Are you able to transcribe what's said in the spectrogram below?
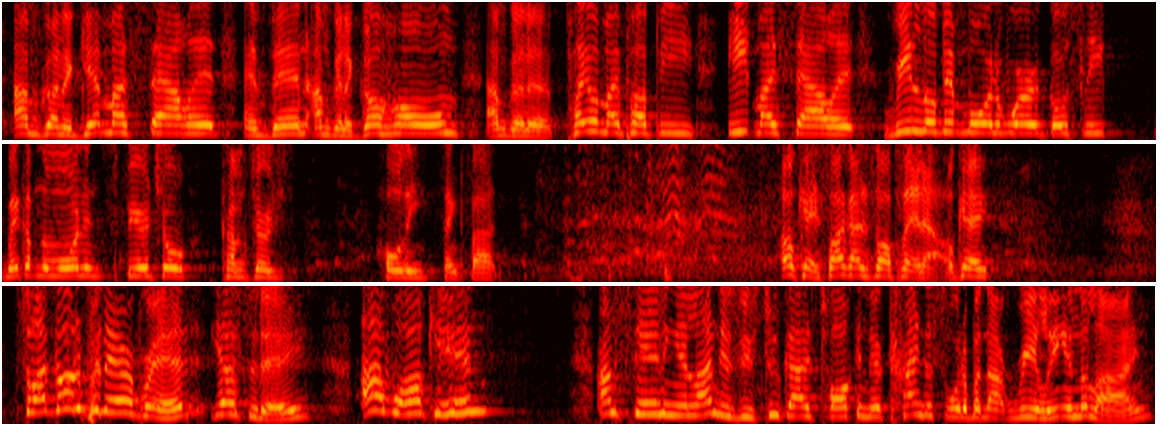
I'm gonna get my salad and then I'm gonna go home. I'm gonna play with my puppy, eat my salad, read a little bit more of the word, go sleep wake up in the morning, spiritual, come church, holy, sanctified. okay, so I got this all planned out, okay? So I go to Panera Bread yesterday. I walk in. I'm standing in line. There's these two guys talking. They're kind of, sort of, but not really in the line.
